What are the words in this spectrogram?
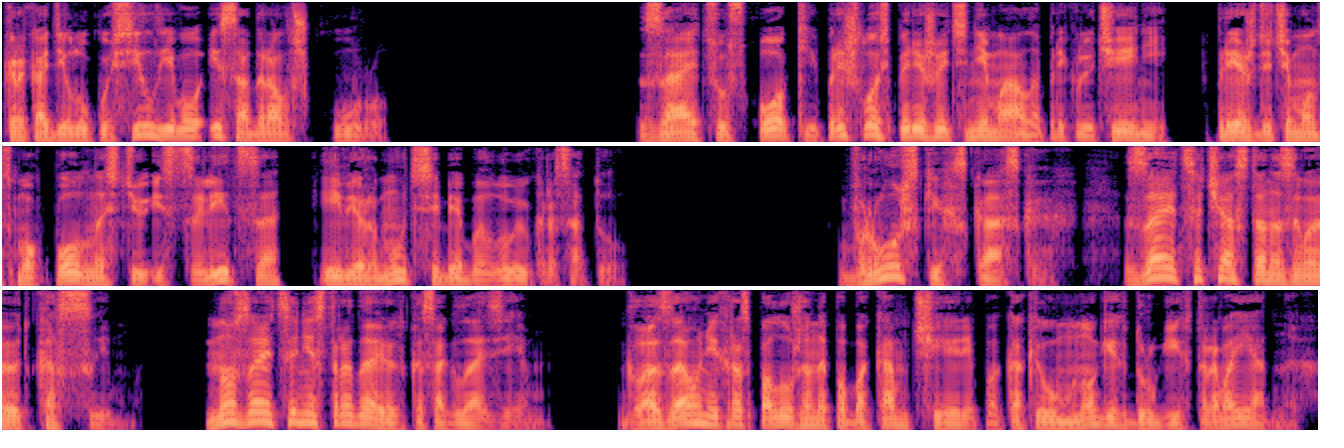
Крокодил укусил его и содрал шкуру. Зайцу с Оки пришлось пережить немало приключений, прежде чем он смог полностью исцелиться и вернуть себе былую красоту. В русских сказках зайца часто называют косым, но зайцы не страдают косоглазием. Глаза у них расположены по бокам черепа, как и у многих других травоядных.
